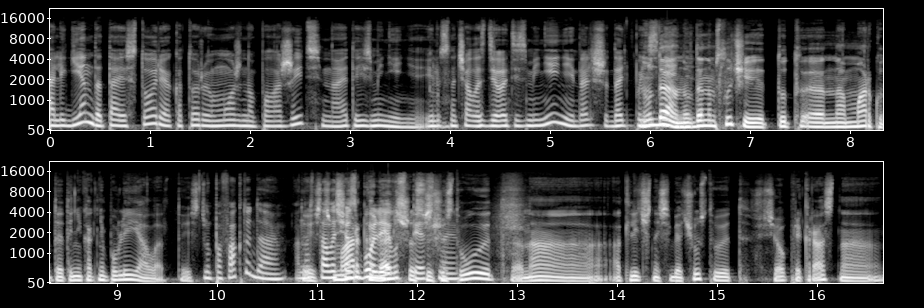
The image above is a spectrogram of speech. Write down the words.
та легенда, та история, которую можно положить на это изменение. Или сначала сделать изменения и дальше дать пояснение. Ну да, но в данном случае тут э, на марку-то это никак не повлияло. То есть, ну по факту да, она стала есть сейчас более дальше успешной. существует, она отлично себя чувствует, все прекрасно.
